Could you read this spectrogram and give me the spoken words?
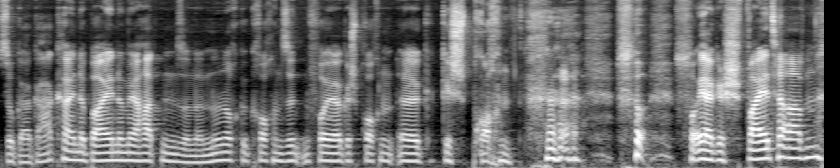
sogar gar keine Beine mehr hatten, sondern nur noch gekrochen sind und Feuer gesprochen, äh, gesprochen, Feuer gespeit haben.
